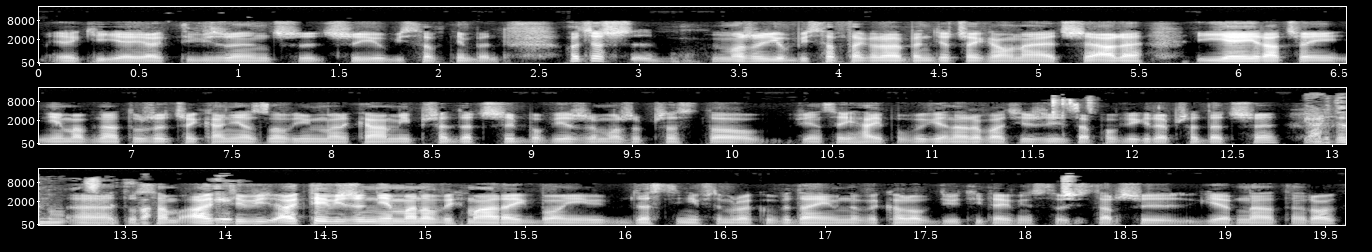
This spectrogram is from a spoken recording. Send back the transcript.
jak EA, Activision czy, czy Ubisoft nie będą. Chociaż y, może Ubisoft tak naprawdę będzie czekał na E3, ale EA raczej nie ma w naturze czekania z nowymi markami przed E3, bo wie, że może przez to więcej hype'u wygenerować, jeżeli zapowie grę przed E3. E, to sam Activision, Activision nie ma nowych marek, bo oni Destiny w tym roku wydają nowe Call of Duty, tak więc to jest starszy gier na ten rok.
